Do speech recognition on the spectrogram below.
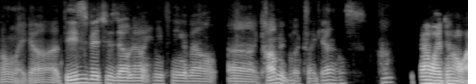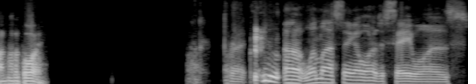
Oh my God, these bitches don't know anything about uh comic books, I guess. no, I don't. I'm not a boy. All right. Uh, one last thing I wanted to say was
